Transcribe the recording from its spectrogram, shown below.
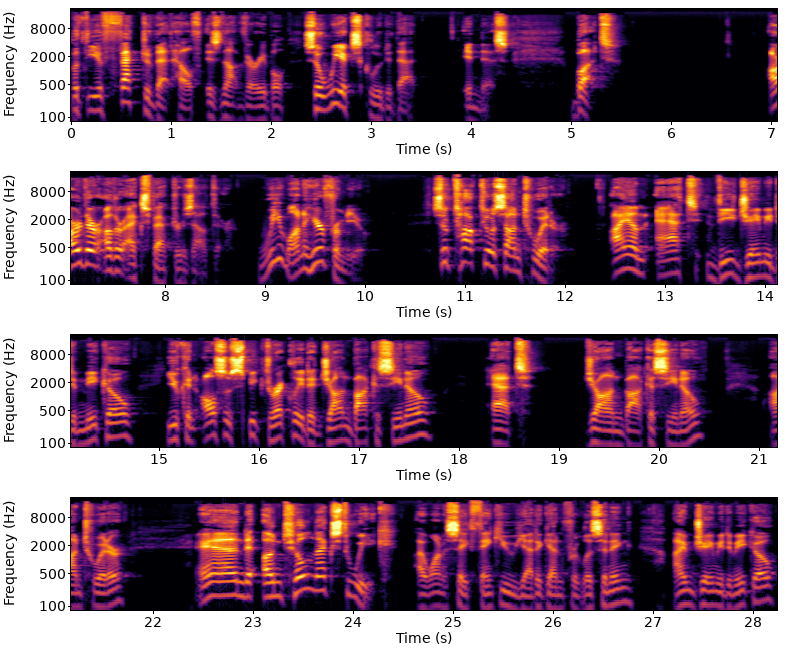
but the effect of that health is not variable. So we excluded that in this. But are there other X factors out there? We want to hear from you. So talk to us on Twitter. I am at the Jamie D'Amico. You can also speak directly to John Boccacino at John Boccacino on Twitter. And until next week, I want to say thank you yet again for listening. I'm Jamie D'Amico,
